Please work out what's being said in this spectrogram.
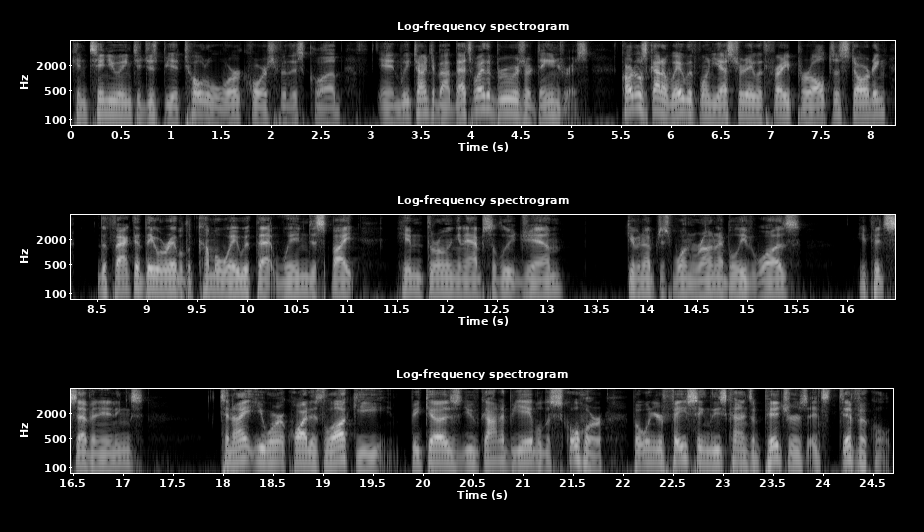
continuing to just be a total workhorse for this club. And we talked about that's why the Brewers are dangerous. Cardinals got away with one yesterday with Freddie Peralta starting. The fact that they were able to come away with that win despite him throwing an absolute gem, giving up just one run, I believe it was. He pitched seven innings. Tonight you weren't quite as lucky because you've got to be able to score. But when you're facing these kinds of pitchers, it's difficult.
